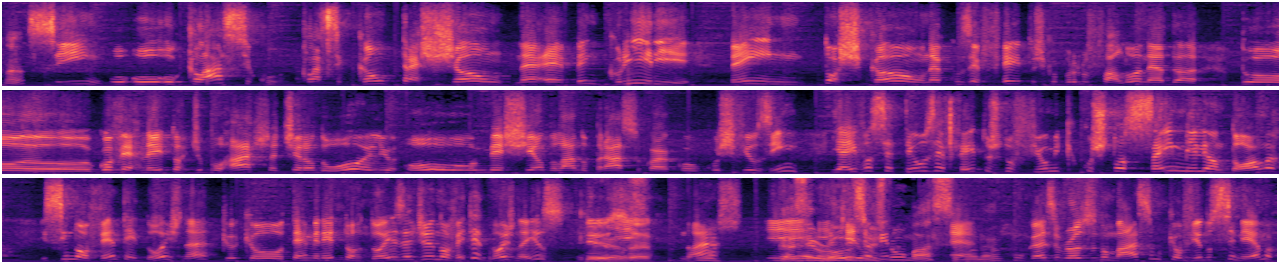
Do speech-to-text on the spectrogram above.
né? Sim, o, o, o clássico, classicão, trechão, né? É bem gritty, bem toscão, né? Com os efeitos que o Bruno falou, né? Da, do Governator de borracha tirando o olho, ou mexendo lá no braço com, a- com- com os fiozinhos. E aí você tem os efeitos do filme que custou 100 milhões de dólares. Isso em 92, né? Que, que o Terminator 2 é de 92, não é isso? Isso, é. Não é? Isso. E, Guns É, N' que Roses no máximo, é, né? o Guns N' Roses no máximo que eu vi no cinema,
